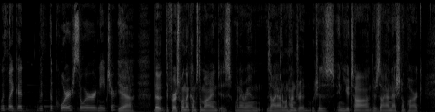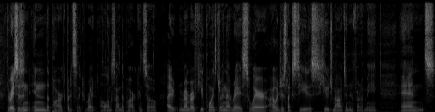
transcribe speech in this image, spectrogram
with like a with the course or nature? Yeah. The the first one that comes to mind is when I ran Zion 100, which is in Utah. There's Zion National Park. The race isn't in the park, but it's like right alongside the park. And so I remember a few points during that race where I would just like see this huge mountain in front of me and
